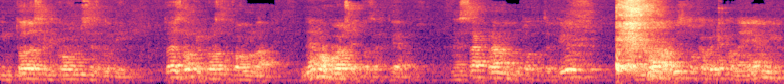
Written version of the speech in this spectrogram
in to, da se nikomu ni se zgodi. To je zelo preprosta formula. Nemogoče je to zahtevati. Ne vsak pravnik bo to potrpil, in mora v bistvu, kako bi rekel najemnik,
